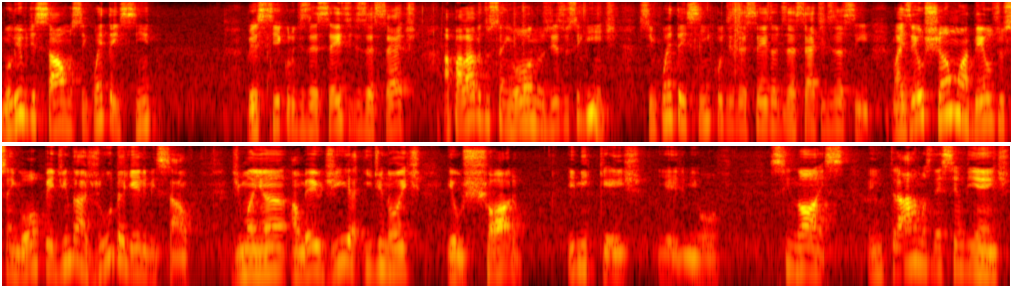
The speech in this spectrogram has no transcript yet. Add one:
No livro de Salmos 55, versículo 16 e 17, a palavra do Senhor nos diz o seguinte: 55, 16 ao 17 diz assim: Mas eu chamo a Deus o Senhor, pedindo ajuda e ele me salva. De manhã ao meio-dia e de noite eu choro e me queixo e ele me ouve. Se nós entrarmos nesse ambiente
